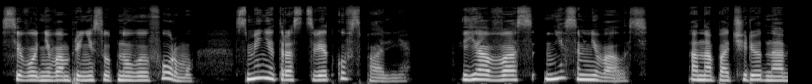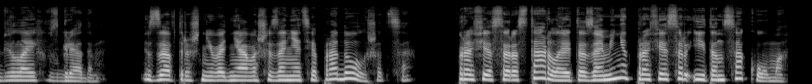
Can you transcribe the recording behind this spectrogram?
Сегодня вам принесут новую форму, сменят расцветку в спальне. Я в вас не сомневалась. Она поочередно обвела их взглядом. С завтрашнего дня ваши занятия продолжатся. Профессора это заменит профессор Итан Сакума.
